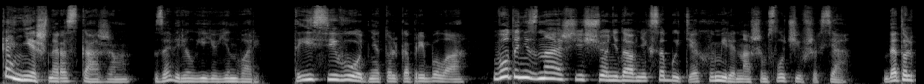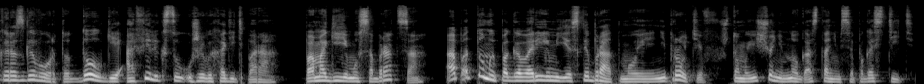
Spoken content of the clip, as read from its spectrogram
«Конечно, расскажем», — заверил ее январь. «Ты сегодня только прибыла. Вот и не знаешь еще о недавних событиях в мире нашем случившихся. Да только разговор тот долгий, а Феликсу уже выходить пора. Помоги ему собраться, а потом мы поговорим, если брат мой не против, что мы еще немного останемся погостить.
